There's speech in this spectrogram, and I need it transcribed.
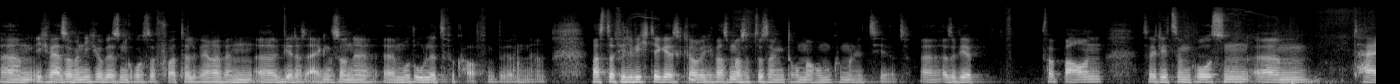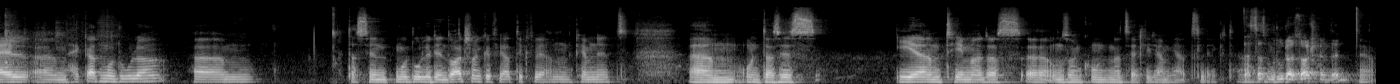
Ähm, ich weiß aber nicht, ob es ein großer Vorteil wäre, wenn äh, wir das Eigensonne-Modul äh, jetzt verkaufen würden. Ja. Was da viel wichtiger ist, glaube ich, was man sozusagen drumherum kommuniziert. Äh, also wir verbauen tatsächlich zum großen ähm, Teil ähm, Hackard-Module. Ähm, das sind Module, die in Deutschland gefertigt werden, Chemnitz. Ähm, und das ist eher ein Thema, das äh, unseren Kunden tatsächlich am Herz liegt. Ja. Dass das Module aus Deutschland sind? Ja.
